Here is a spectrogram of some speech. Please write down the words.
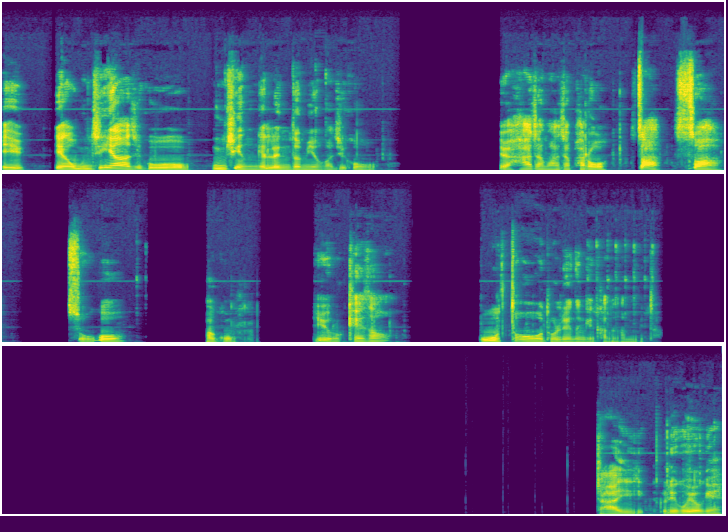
이 얘가 움직여가지고 움직이는 게 랜덤이어가지고 얘 하자마자 바로 쏴! 쏴! 쏘고 하고 이렇게 해서 오토 돌리는 게 가능합니다. 자, 이, 그리고 여기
